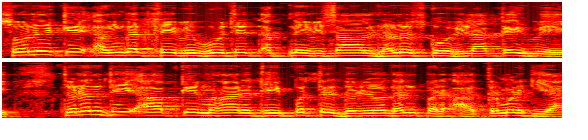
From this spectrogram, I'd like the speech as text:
सोने के अंगत से विभूषित अपने विशाल धनुष को हिलाते हुए तुरंत ही आपके महारथी पुत्र दुर्योधन पर आक्रमण किया।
